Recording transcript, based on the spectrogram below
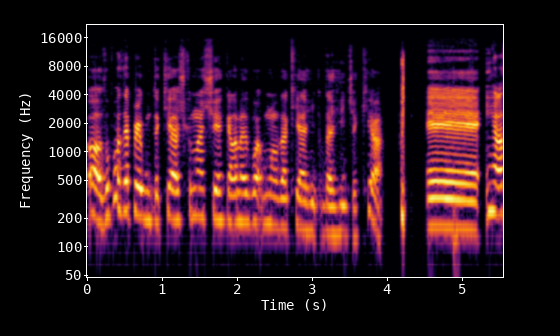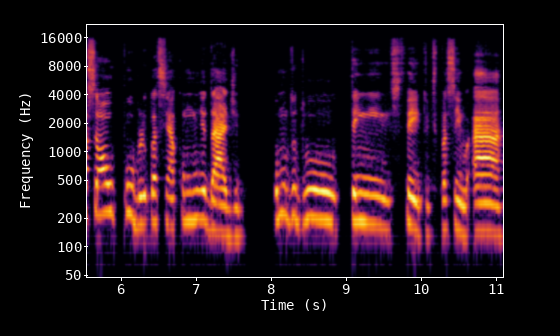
Ó, eu vou fazer a pergunta aqui, ó, acho que eu não achei aquela, mas vou mandar aqui a gente, da gente aqui, ó. É, em relação ao público, assim, a comunidade, como o Dudu tem feito? Tipo assim, a,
